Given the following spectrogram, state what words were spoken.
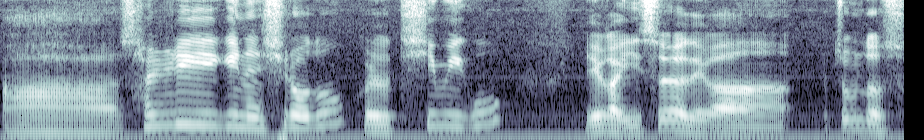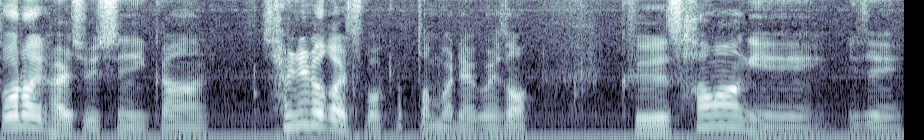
아 살리기는 싫어도 그래도 팀이고 얘가 있어야 내가 좀 더 수월하게 갈 수 있으니까 살리러 갈 수밖에 없단 말이야. 그래서 그 상황에 이제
